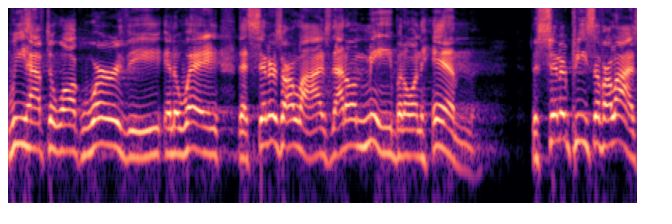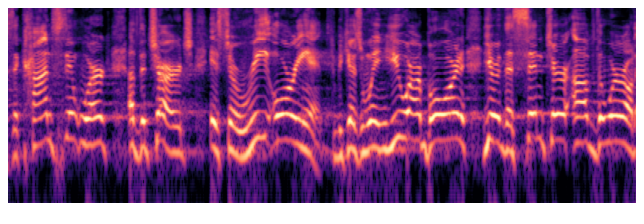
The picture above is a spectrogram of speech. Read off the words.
we have to walk worthy in a way that centers our lives not on me, but on Him. The centerpiece of our lives, the constant work of the church is to reorient because when you are born, you're the center of the world.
